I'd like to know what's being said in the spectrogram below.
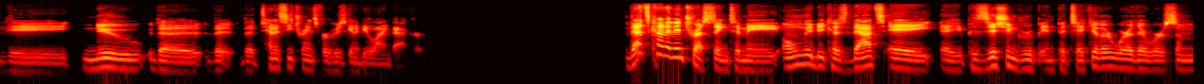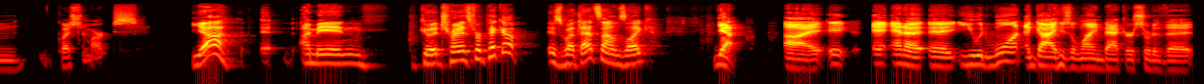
the new the the the Tennessee transfer who's going to be linebacker that's kind of interesting to me only because that's a a position group in particular where there were some question marks Yeah, eh, I mean, good transfer pickup is what that sounds like. yeah uh it, and a, a you would want a guy who's a linebacker sort of the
